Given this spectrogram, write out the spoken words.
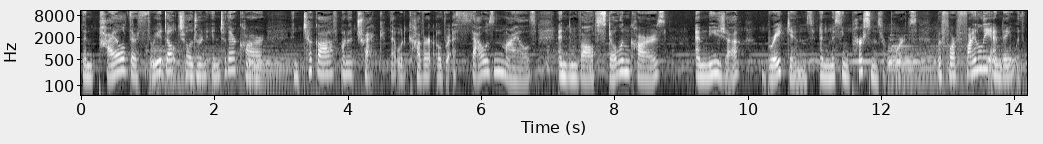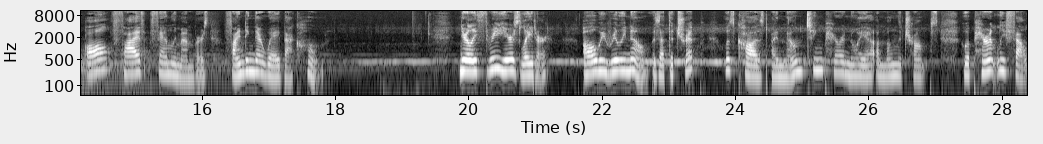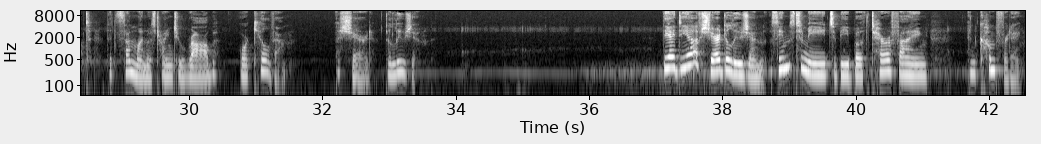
then piled their three adult children into their car and took off on a trek that would cover over a thousand miles and involve stolen cars, amnesia, break ins, and missing persons reports before finally ending with all five family members finding their way back home. Nearly three years later, all we really know is that the trip was caused by mounting paranoia among the Tromps, who apparently felt that someone was trying to rob or kill them. A shared delusion. The idea of shared delusion seems to me to be both terrifying and comforting.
